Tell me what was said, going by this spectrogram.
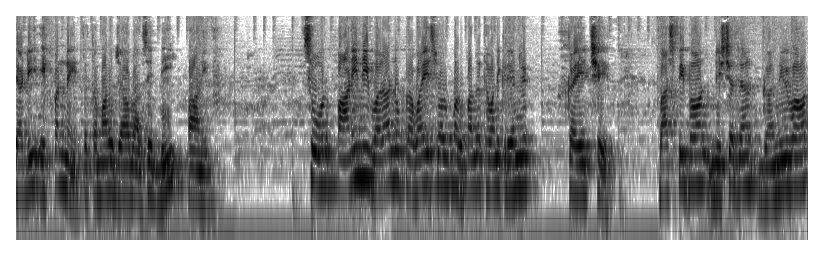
યા ડી એક પણ નહીં, તો તમારો જવાબ આવશે બી પાણી. સોળ, પાણીની વરાળનું પ્રવાહી સ્વરૂપમાં રૂપાંતર થવાની ક્રિયાને કહે છે. બાષ્પીભવન, નિશ્ચેદન ઘનીભવન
